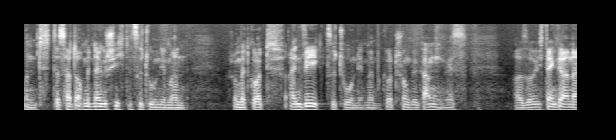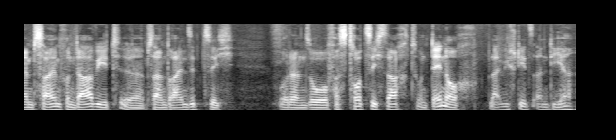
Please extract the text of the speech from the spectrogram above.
Und das hat auch mit einer Geschichte zu tun, die man schon mit Gott, einen Weg zu tun, den man mit Gott schon gegangen ist. Also ich denke an einen Psalm von David, äh, Psalm 73, wo er dann so fast trotzig sagt, und dennoch bleibe ich stets an dir.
